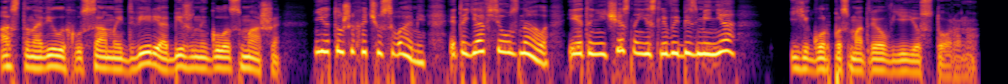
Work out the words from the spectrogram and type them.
Остановил их у самой двери обиженный голос Маши. «Я тоже хочу с вами. Это я все узнала. И это нечестно, если вы без меня...» Егор посмотрел в ее сторону.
